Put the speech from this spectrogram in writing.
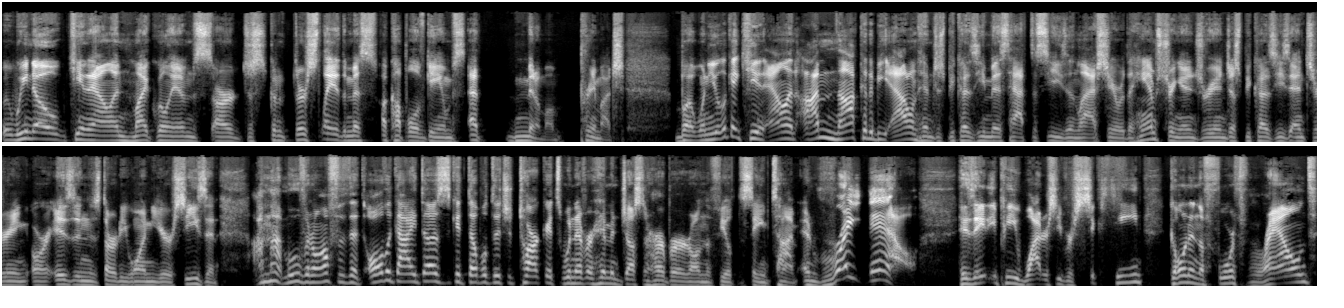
we know Keenan Allen, Mike Williams are just going to, they're slated to miss a couple of games at minimum, pretty much. But when you look at Keenan Allen, I'm not going to be out on him just because he missed half the season last year with a hamstring injury and just because he's entering or is in his 31 year season. I'm not moving off of that. All the guy does is get double digit targets whenever him and Justin Herbert are on the field at the same time. And right now, his ADP wide receiver 16 going in the fourth round.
